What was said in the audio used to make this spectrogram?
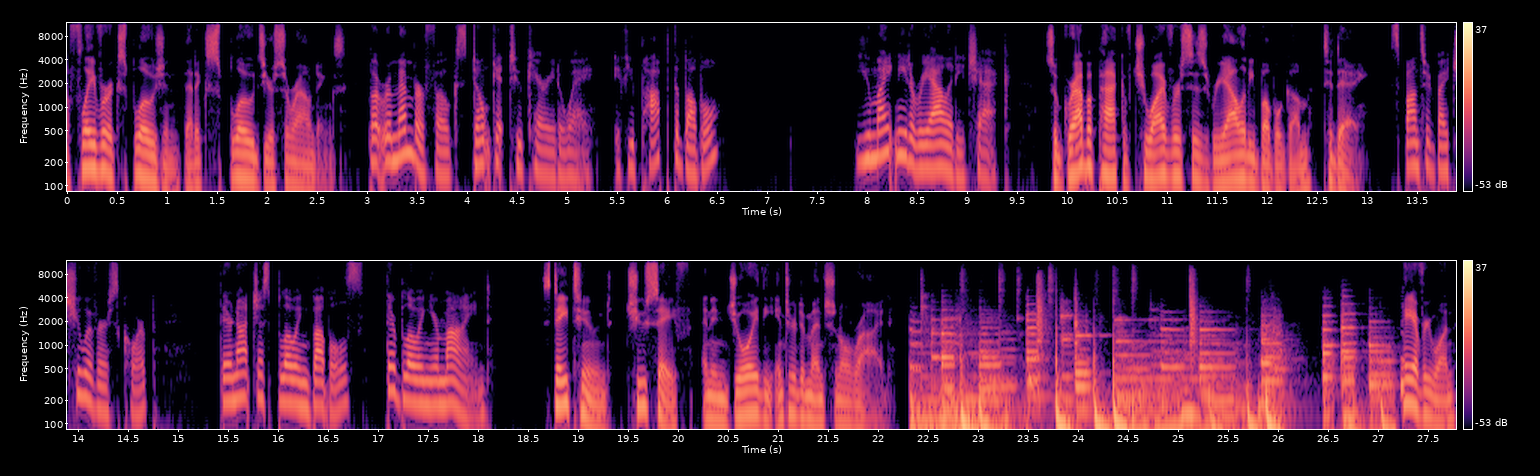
a flavor explosion that explodes your surroundings. But remember, folks, don't get too carried away. If you pop the bubble, you might need a reality check. So grab a pack of Chewiverse's Reality Bubblegum today. Sponsored by Chewiverse Corp. They're not just blowing bubbles, they're blowing your mind. Stay tuned, chew safe, and enjoy the interdimensional ride. Hey everyone,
